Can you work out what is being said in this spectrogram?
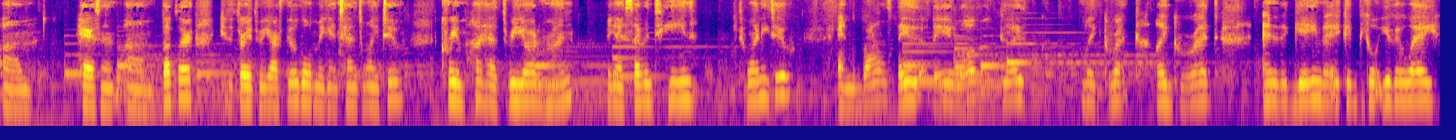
um, Harrison um, Butker hit a 33 yard field goal, making it 10 22. Kareem Hunt had a three yard run, making it 17 22. And the Browns, they they love a good like grit, like grit end of the game that it could go either way.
